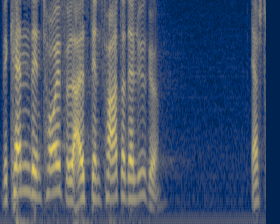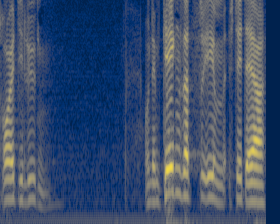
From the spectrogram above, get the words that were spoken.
Wir kennen den Teufel als den Vater der Lüge. Er streut die Lügen. Und im Gegensatz zu ihm steht der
